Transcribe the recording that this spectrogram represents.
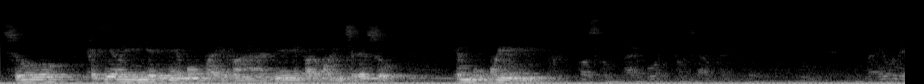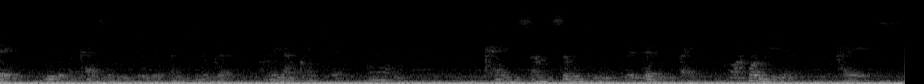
so, how you need a name by a name by a so. Also, I bought no South But every day, need a cousin, which is the French, you know, only a quench. Kind some 70, 35, only prayers.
